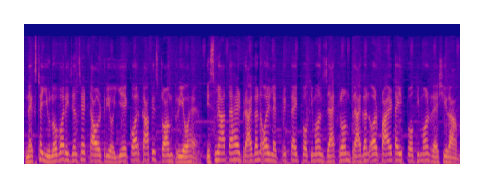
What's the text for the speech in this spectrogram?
नेक्स्ट है यूनोवा रीजन से टावर ट्रियो ये एक और काफ़ी स्ट्रॉन्ग ट्रियो है। इसमें आता है ड्रैगन और electric type Pokemon Zekrom dragon और फायर टाइप पोकीमोन रेशीराम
